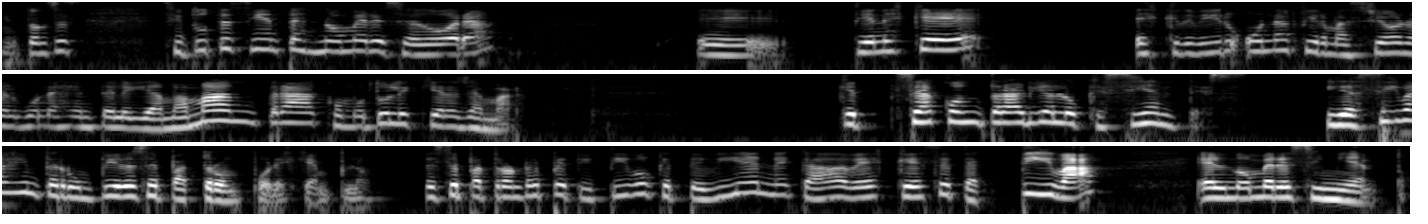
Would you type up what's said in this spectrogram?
Entonces, si tú te sientes no merecedora, eh, tienes que escribir una afirmación, alguna gente le llama mantra, como tú le quieras llamar, que sea contraria a lo que sientes. Y así vas a interrumpir ese patrón, por ejemplo, ese patrón repetitivo que te viene cada vez que se te activa el no merecimiento.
